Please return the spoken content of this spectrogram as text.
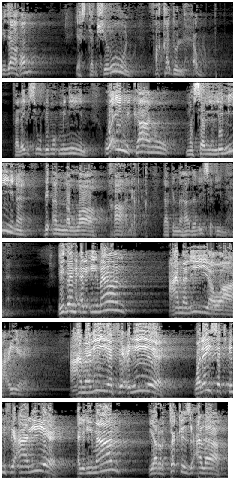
إذا هم يستبشرون فقدوا الحب فليسوا بمؤمنين وإن كانوا مسلمين بأن الله خالق. لكن هذا ليس إيمانا. اذا الإيمان عملية واعية عملية فعلية وليست انفعالية. الإيمان يرتكز على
